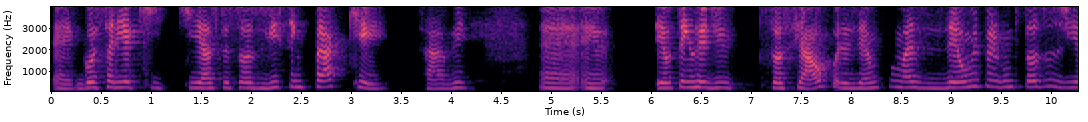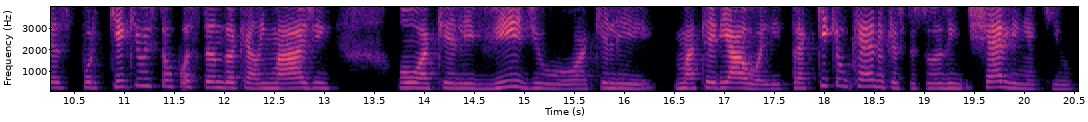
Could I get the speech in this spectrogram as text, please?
é, gostaria que, que as pessoas vissem para quê, sabe? É, é eu tenho rede social, por exemplo, mas eu me pergunto todos os dias por que, que eu estou postando aquela imagem ou aquele vídeo ou aquele material ali, para que, que eu quero que as pessoas enxerguem aquilo?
